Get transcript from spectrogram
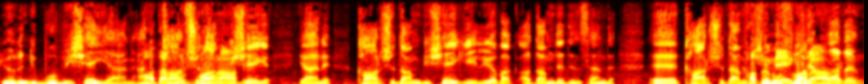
diyordun ki bu bir şey yani. Hani Adam karşıdan bir abi. şey yani karşıdan bir şey geliyor bak adam dedin sen de. Ee, karşıdan bir Kadın şey belki de abi. kadın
